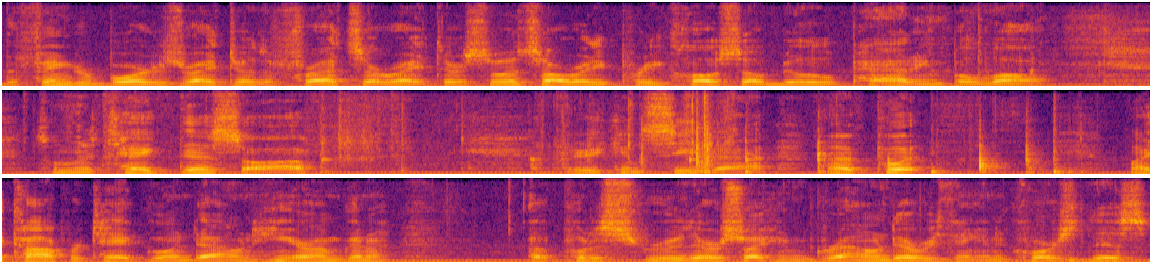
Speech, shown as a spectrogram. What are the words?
the fingerboard is right there, the frets are right there, so it's already pretty close. There'll be a little padding below. So I'm going to take this off there you can see that. I've put my copper tape going down here. I'm going to uh, put a screw there so I can ground everything. And of course this,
